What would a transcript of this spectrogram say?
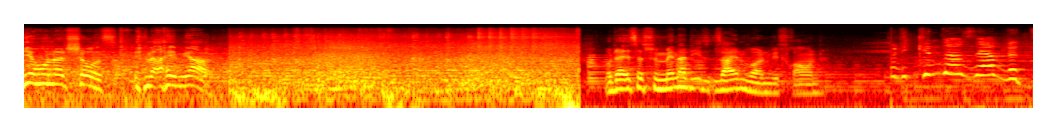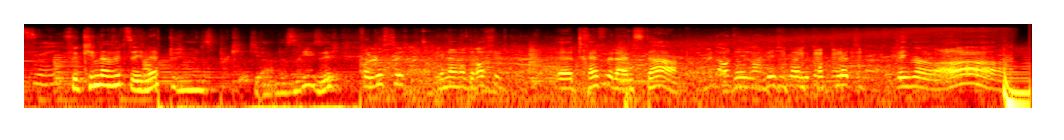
400 Shows in einem Jahr. Oder ist das für Männer, die sein wollen wie Frauen? Für die Kinder sehr witzig. Für Kinder witzig, ne? Ich meine, das Paket hier an, das ist riesig. Voll lustig, wenn dann da drauf steht, äh, treffe deinen Star. Mit Autogramm. Bin ich mal so komplett, bin ich mal, oh.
